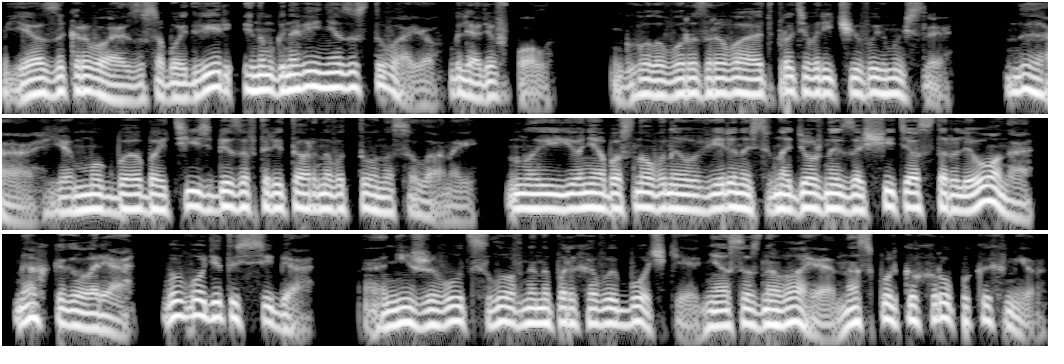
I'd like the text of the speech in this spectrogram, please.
Я закрываю за собой дверь и на мгновение застываю, глядя в пол. Голову разрывают противоречивые мысли. Да, я мог бы обойтись без авторитарного тона с Иланой, но ее необоснованная уверенность в надежной защите Астерлеона, мягко говоря, выводит из себя. Они живут словно на пороховой бочке, не осознавая, насколько хрупок их мир.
